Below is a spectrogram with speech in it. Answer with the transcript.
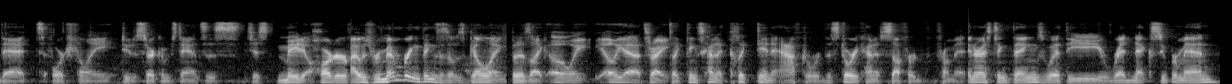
that, fortunately, due to circumstances, just made it harder. I was remembering things as it was going, but it was like, oh wait, oh yeah, that's right. It's like things kind of clicked in afterward. The story kind of suffered from it. Interesting things with the redneck Superman,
